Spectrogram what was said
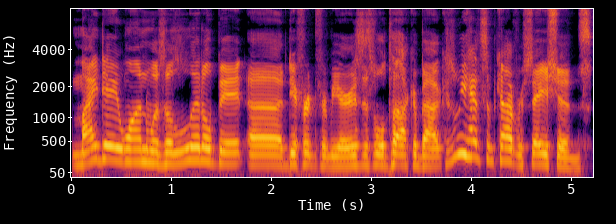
My day one was a little bit uh, different from yours, as we'll talk about, because we had some conversations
